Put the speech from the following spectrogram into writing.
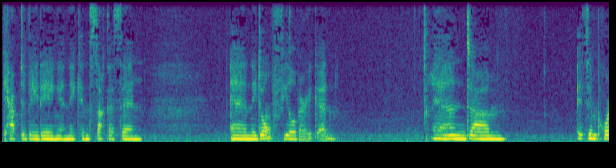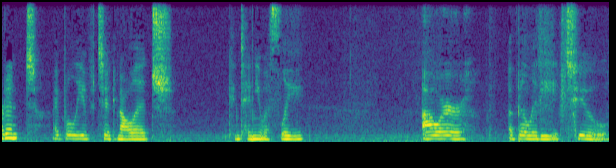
captivating, and they can suck us in, and they don't feel very good. And um, it's important, I believe, to acknowledge continuously our ability to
